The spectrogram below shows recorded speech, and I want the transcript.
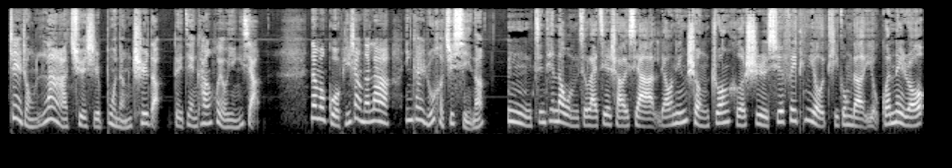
这种蜡却是不能吃的，对健康会有影响。那么果皮上的蜡应该如何去洗呢？嗯，今天呢，我们就来介绍一下辽宁省庄河市薛飞听友提供的有关内容。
